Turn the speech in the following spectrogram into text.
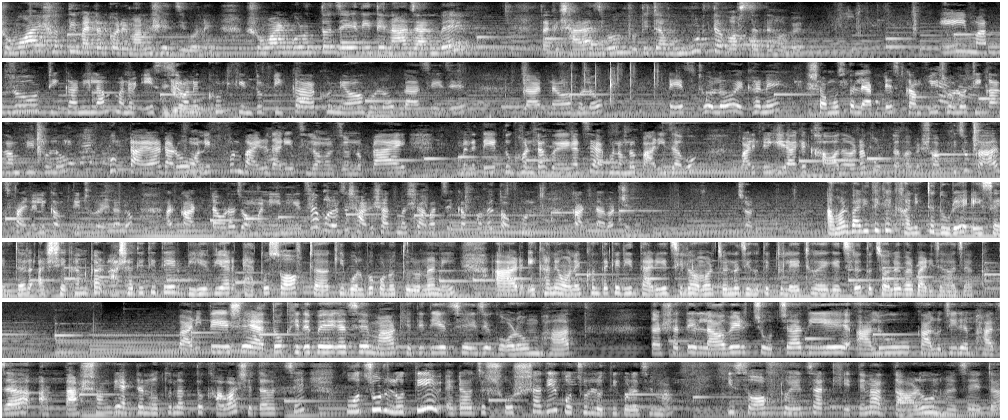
সময় সত্যি ম্যাটার করে মানুষের জীবনে। সময়ের গুরুত্ব যে দিতে না জানবে তাকে সারা জীবন প্রতিটা মুহূর্তে পস্তাতে হবে। এই মাত্র টিকা নিলাম মানে এসছি অনেকক্ষণ কিন্তু টিকা এখন নেওয়া হলো প্লাস এই যে ব্লাড নেওয়া হলো টেস্ট হলো এখানে। সমস্ত ল্যাব টেস্ট কমপ্লিট হলো, টিকা কমপ্লিট হলো। খুব টায়ার্ড আরও অনেকক্ষণ বাইরে দাঁড়িয়েছিল আমার জন্য। প্রায় মানে দেড় দু ঘণ্টা হয়ে গেছে, এখন আমরা বাড়ি যাব। বাড়িতে গিয়ে আগে খাওয়া দাওয়াটা করতে হবে। সব কিছু কাজ ফাইনালি কমপ্লিট হয়ে গেল। আর কার্ডটা ওরা জমা নিয়ে নিয়েছে। বলেছে সাড়ে সাত মাসে আবার চেক আপ হবে, তখন কার্ডটা আবার চলো। আমার বাড়ি থেকে খানিকটা দূরে এই সেন্টার, আর সেখানকার আশাদিদিদের বিহেভিয়ার এত সফট কি বলব, কোনো তুলনা নেই। আর এখানে অনেকক্ষণ থেকে রিত দাঁড়িয়েছিল আমার জন্য, যেহেতু একটু লেট হয়ে গেছিল, তো চলো এবার বাড়ি যাওয়া যাক। বাড়িতে এসে এত খিদে পেয়ে গেছে, মা খেতে দিয়েছে এই যে গরম ভাত, তার সাথে লাউয়ের চোচা দিয়ে আলু, কালো জিরে ভাজা, আর তার সঙ্গে একটা নতুনত্ব খাবার, সেটা হচ্ছে কচুর লতি, এটা হচ্ছে সর্ষা দিয়ে কচুর লতি করেছে মা। কি সফট হয়েছে আর খেতে না দারুণ হয়েছে এটা।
